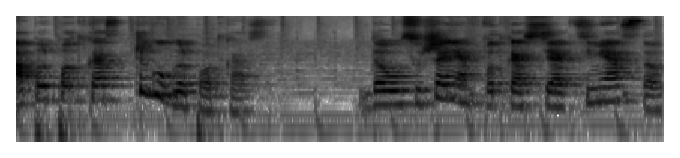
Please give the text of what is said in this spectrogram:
Apple Podcast czy Google Podcast. Do usłyszenia w podcaście Akcji Miasto.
